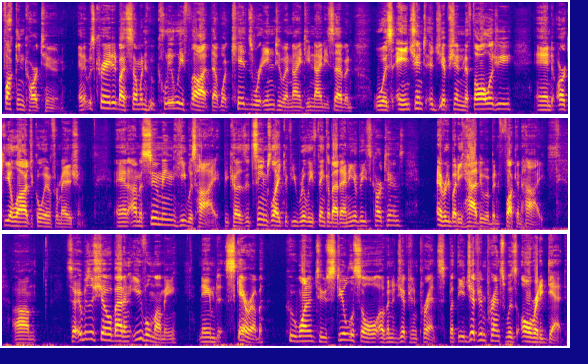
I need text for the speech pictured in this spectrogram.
fucking cartoon. And it was created by someone who clearly thought that what kids were into in 1997 was ancient Egyptian mythology and archaeological information. And I'm assuming he was high, because it seems like if you really think about any of these cartoons, everybody had to have been fucking high. Um, so it was a show about an evil mummy named Scarab who wanted to steal the soul of an Egyptian prince, but the Egyptian prince was already dead.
